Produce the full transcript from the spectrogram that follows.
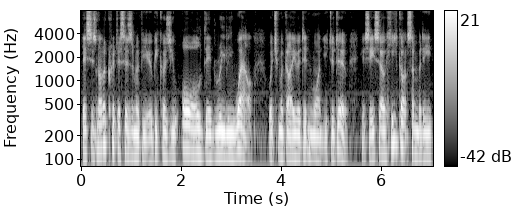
this is not a criticism of you because you all did really well, which McIvor didn't want you to do. You see, so he got somebody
